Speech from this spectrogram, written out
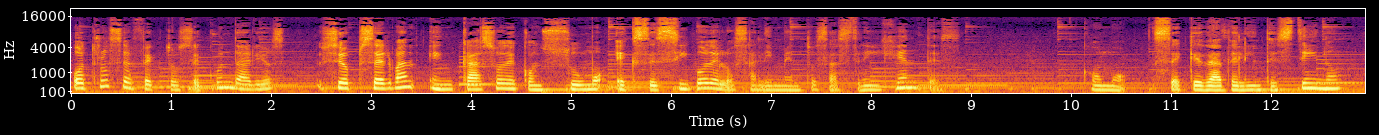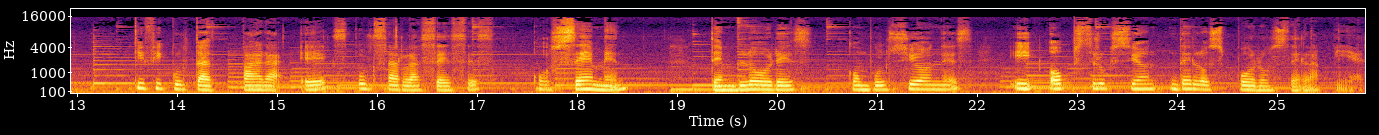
Otros efectos secundarios se observan en caso de consumo excesivo de los alimentos astringentes, como sequedad del intestino, dificultad para expulsar las heces o semen, temblores, convulsiones y obstrucción de los poros de la piel.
